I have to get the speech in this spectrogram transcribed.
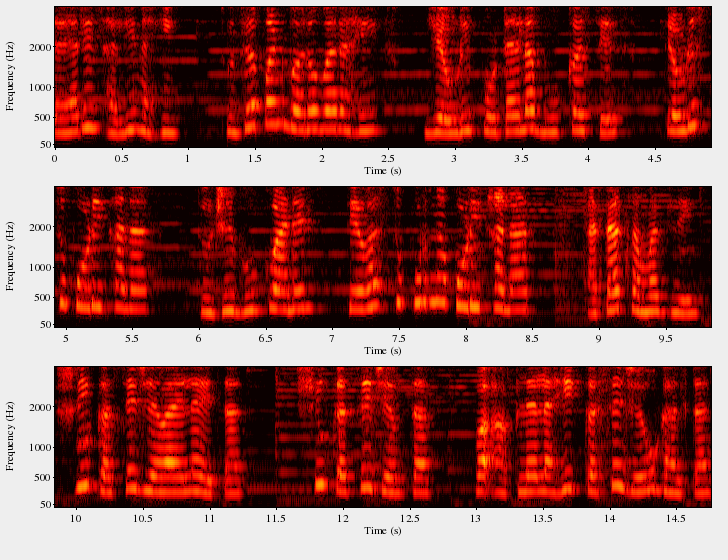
तयारी झाली नाही. तुझं पण बरोबर आहे. जेवढी पोटायला भूक असेल तेवढीच तू पोळी खाणार. तुझी भूक वाढेल तेव्हाच तू पूर्ण पोळी खाणार. आता समजले श्री कसे जेवायला येतात? श्री कसे जेवतात? व आपल्यालाही कसे जेवू घालतात?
